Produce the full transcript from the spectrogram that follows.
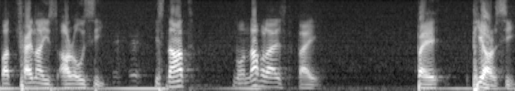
but China is ROC. It's not monopolized by, by PRC.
